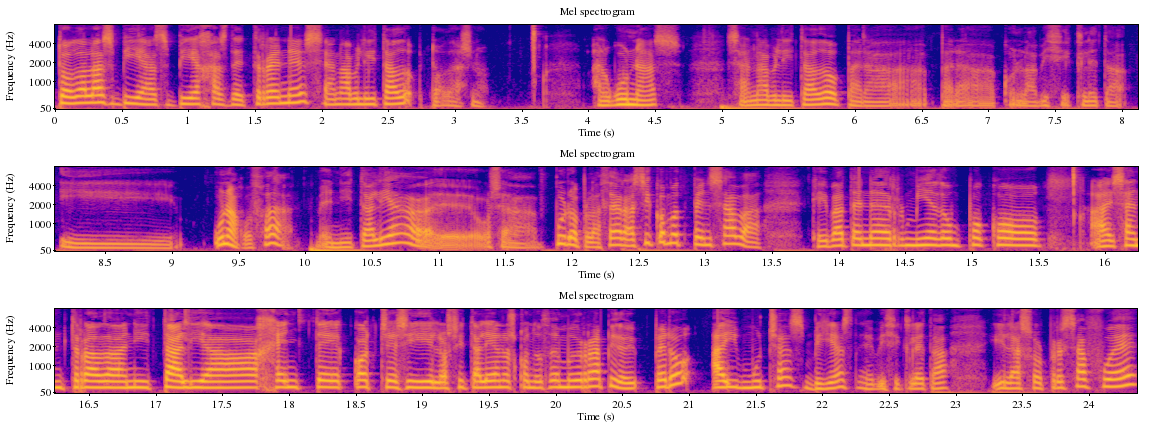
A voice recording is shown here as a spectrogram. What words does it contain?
Todas las vías viejas de trenes se han habilitado, todas no, algunas se han habilitado para, para con la bicicleta y una gozada. En Italia, eh, o sea, puro placer. Así como pensaba que iba a tener miedo un poco a esa entrada en Italia, gente, coches y los italianos conducen muy rápido, pero hay muchas vías de bicicleta y la sorpresa fue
